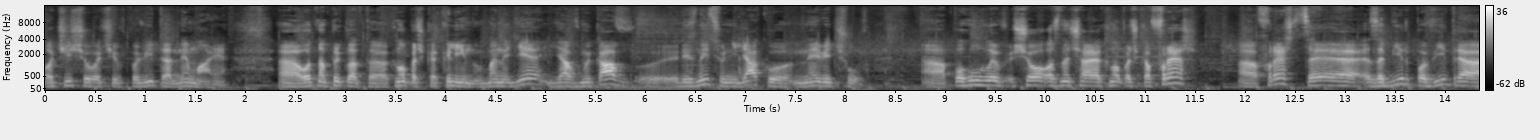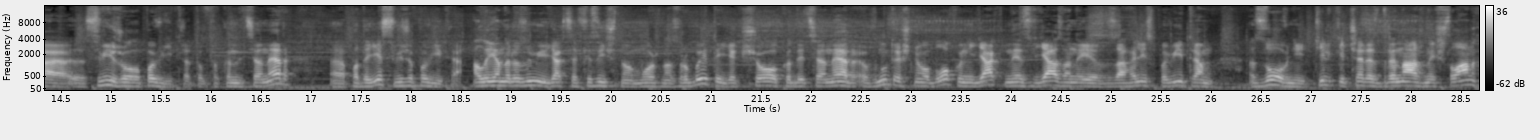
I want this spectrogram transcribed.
очищувачів повітря немає. Е, От, наприклад, е, кнопочка Clean в мене є, я вмикав, е, різницю ніяку не відчув. Погуглив, що означає кнопочка Fresh. Fresh – це забір повітря, свіжого повітря, тобто кондиціонер подає свіже повітря. Але я не розумію, як це фізично можна зробити, якщо кондиціонер внутрішнього блоку ніяк не зв'язаний взагалі з повітрям зовні, тільки через дренажний шланг,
